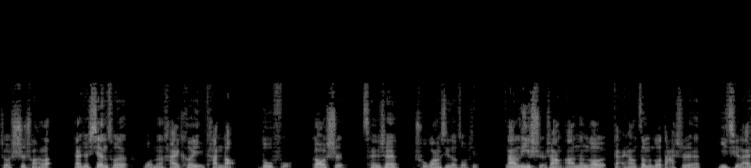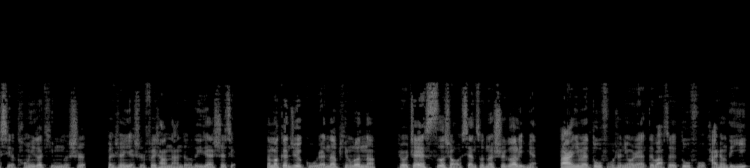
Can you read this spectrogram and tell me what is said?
就失传了。但是现存，我们还可以看到杜甫、高适、岑参、楚光熙的作品。那历史上啊，能够赶上这么多大诗人一起来写同一个题目的诗。本身也是非常难得的一件事情。那么根据古人的评论呢，就是这四首现存的诗歌里面，当然因为杜甫是牛人，对吧？所以杜甫排成第一。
